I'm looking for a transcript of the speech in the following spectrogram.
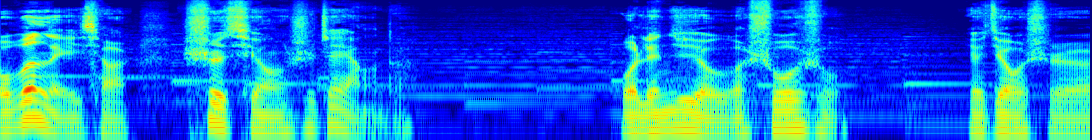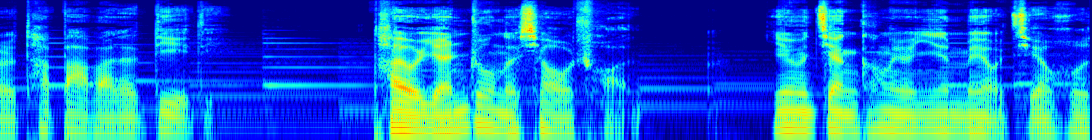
我问了一下，事情是这样的：我邻居有个叔叔，也就是他爸爸的弟弟，他有严重的哮喘，因为健康原因没有结婚。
